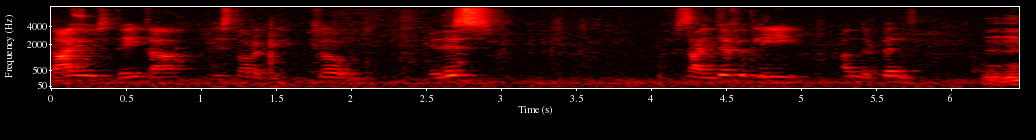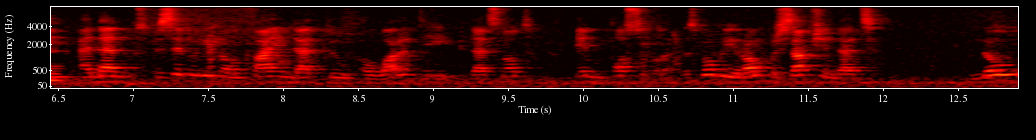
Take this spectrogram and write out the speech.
diode data historically. So it is scientifically underpinned. Mhm. And then specifically on tying that to a warranty, that's not impossible. There's probably a wrong perception that no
